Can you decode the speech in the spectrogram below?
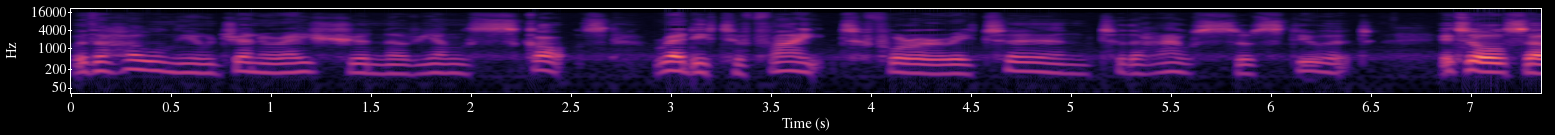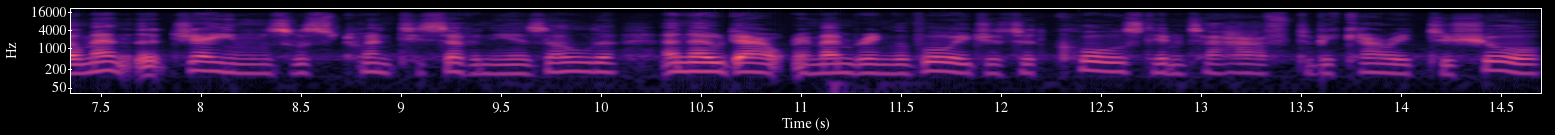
with a whole new generation of young Scots ready to fight for a return to the House of Stuart. It also meant that James was twenty-seven years older, and no doubt remembering the voyage that had caused him to have to be carried to shore,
